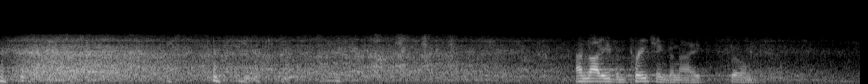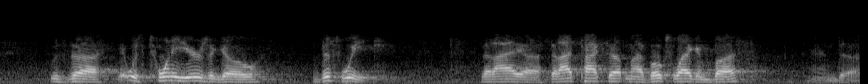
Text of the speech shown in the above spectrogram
I'm not even preaching tonight. So it was uh, it was 20 years ago this week that I uh, that I packed up my Volkswagen bus and uh,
